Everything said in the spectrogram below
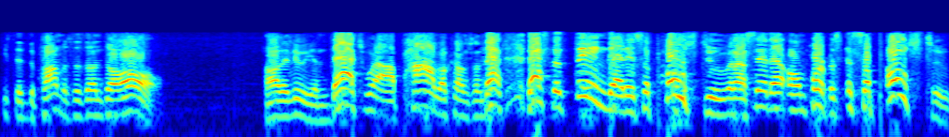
He said the promise is unto all. Hallelujah. And that's where our power comes from. That, that's the thing that is supposed to, and I said that on purpose, it's supposed to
